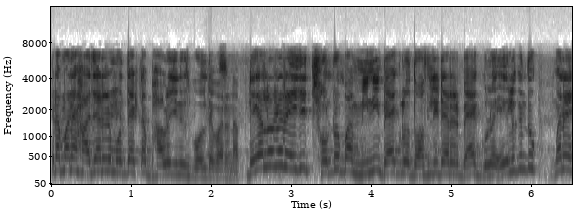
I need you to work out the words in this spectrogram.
এটা মানে হাজারের মধ্যে একটা ভালো জিনিস বলতে পারেন আপনি। ডেগালনের এই যে ছোট বা মিনি ব্যাগগুলো, দশ লিটারের ব্যাগগুলো, এগুলো কিন্তু মানে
